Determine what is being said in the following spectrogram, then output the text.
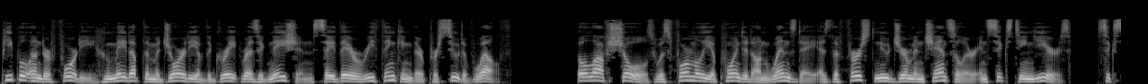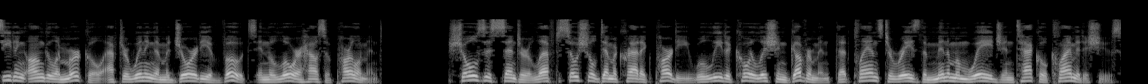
People under 40 who made up the majority of the Great Resignation say they are rethinking their pursuit of wealth. Olaf Scholz was formally appointed on Wednesday as the first new German chancellor in 16 years, succeeding Angela Merkel after winning a majority of votes in the lower house of parliament. Scholz's center left Social Democratic Party will lead a coalition government that plans to raise the minimum wage and tackle climate issues.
